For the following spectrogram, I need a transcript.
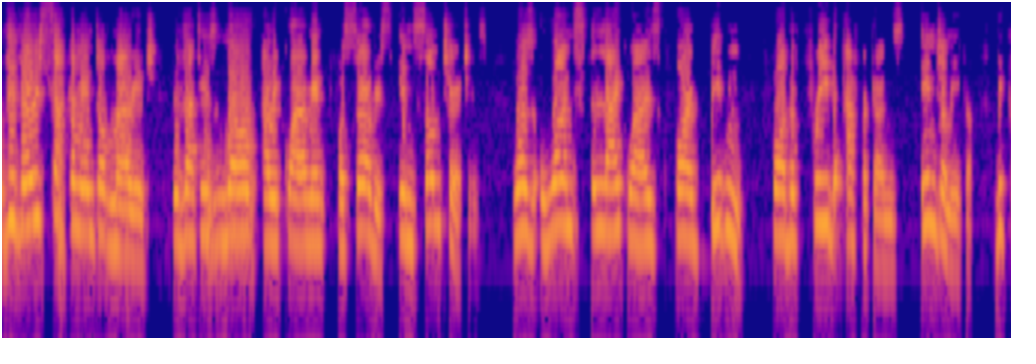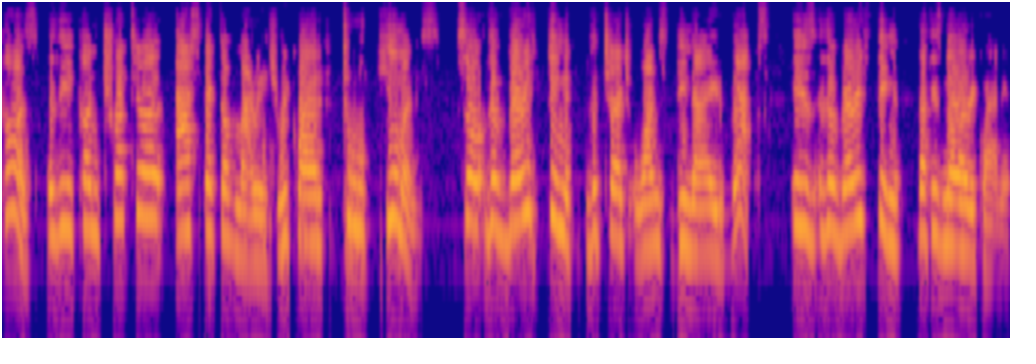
The very sacrament of marriage that is now a requirement for service in some churches was once likewise forbidden for the freed Africans in Jamaica because the contractual aspect of marriage required two humans. So the very thing the church once denied blacks is the very thing that is now a requirement.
